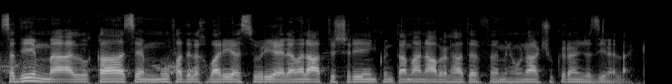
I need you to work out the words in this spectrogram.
سديم القاسم موفد الإخبارية السورية إلى ملعب تشرين كنت معنا عبر الهاتف من هناك شكرا جزيلا لك.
